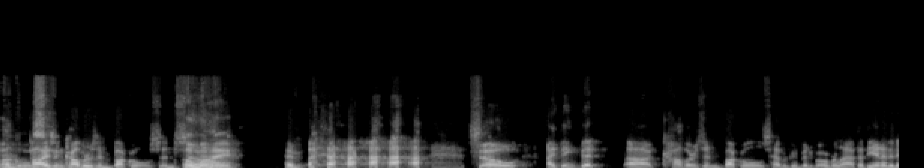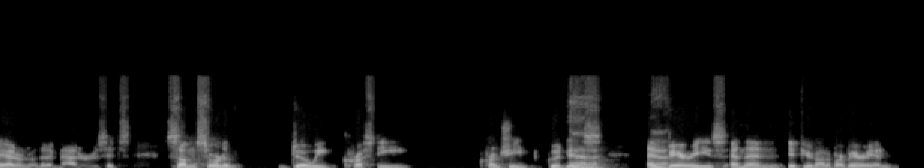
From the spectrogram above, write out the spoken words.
buckles pies and cobblers and buckles and so oh my! have- so I think that uh, cobblers and buckles have a good bit of overlap. At the end of the day, I don't know that it matters. It's some sort of doughy, crusty, crunchy goodness Yeah. And yeah. berries, and then if you're not a barbarian,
